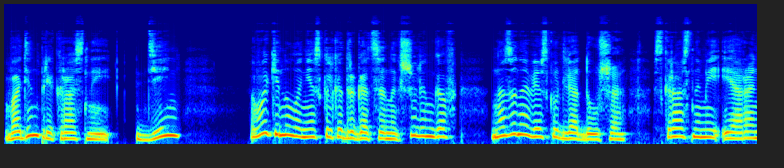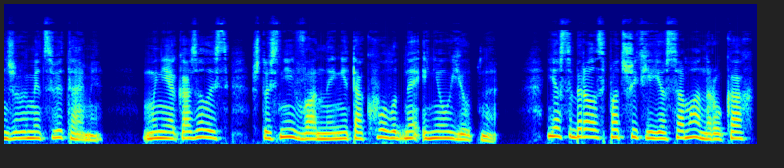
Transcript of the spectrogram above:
в один прекрасный день выкинула несколько драгоценных шиллингов на занавеску для душа с красными и оранжевыми цветами. Мне казалось, что с ней в ванной не так холодно и неуютно. Я собиралась подшить ее сама на руках.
